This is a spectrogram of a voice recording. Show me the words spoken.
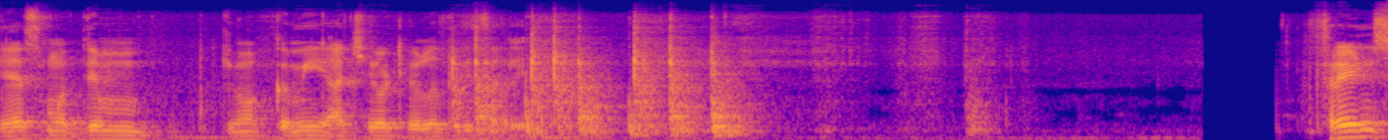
गॅस मध्यम किंवा कमी आचेवर ठेवलं तरी चालेल. फ्रेंड्स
